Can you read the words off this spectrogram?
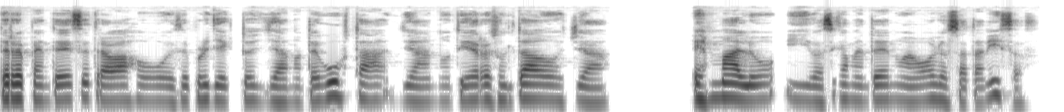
de repente ese trabajo o ese proyecto ya no te gusta, ya no tiene resultados, ya es malo y básicamente de nuevo lo satanizas.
